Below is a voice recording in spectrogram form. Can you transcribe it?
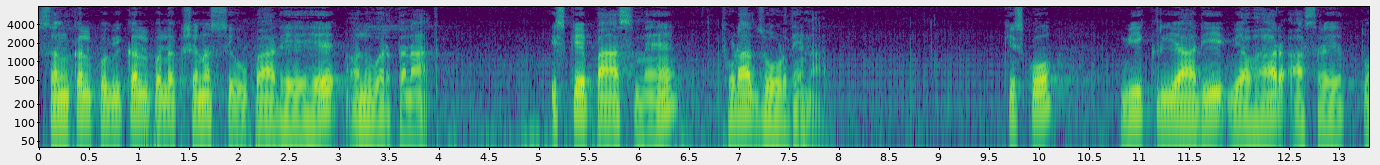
संकल्प विकल्प लक्षण से उपाधे है अनुवर्तनात्। इसके पास में थोड़ा जोड़ देना। किसको? विक्रियादि व्यवहार आश्रयत्व।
